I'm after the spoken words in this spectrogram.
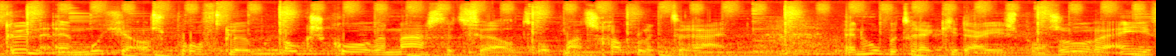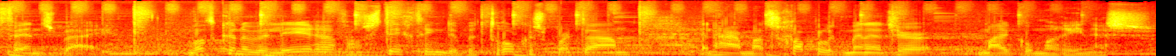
Kun en moet je als profclub ook scoren naast het veld op maatschappelijk terrein? En hoe betrek je daar je sponsoren en je fans bij? Wat kunnen we leren van Stichting De Betrokken Spartaan en haar maatschappelijk manager Michael Marines?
